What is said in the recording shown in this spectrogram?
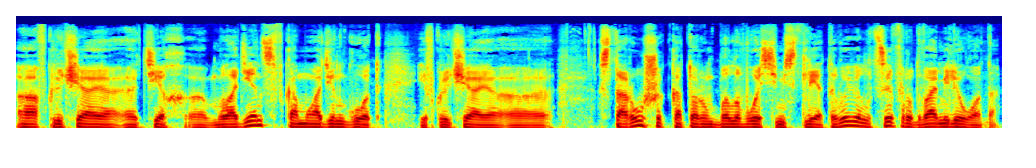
э, включая тех младенцев, кому один год, и включая старушек, которым было 80 лет, и вывела цифру 2 миллиона.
